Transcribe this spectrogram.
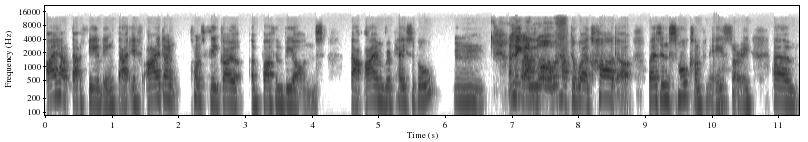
I have that feeling that if I don't constantly go above and beyond, that I am replaceable. Mm. I think so a lot I would have to work harder. Whereas in small companies, sorry, um,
